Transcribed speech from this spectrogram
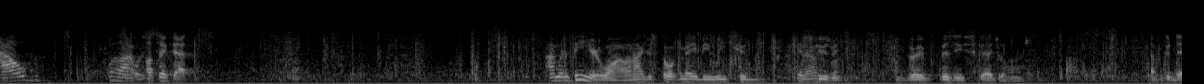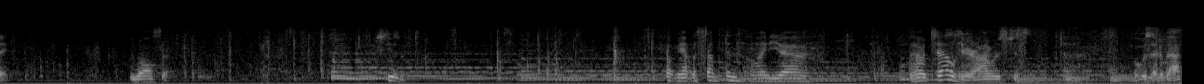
Taub. Well, I was... I'll take that. I'm going to be here a while, and I just thought maybe we could, you know... Excuse me. A very busy schedule. Huh? Have a good day. You all set? Excuse me. Help me out with something? I, uh... The hotel here, I was just... Uh, what was that about?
